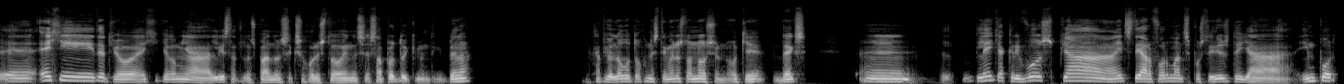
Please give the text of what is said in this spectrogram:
Ε, έχει τέτοιο, έχει και εδώ μια λίστα τέλος πάντων σε ξεχωριστό, είναι σε support document εκεί πέρα. Για κάποιο λόγο το έχουν στημένο στο Notion. OK, okay, εντάξει. Ε, λέει και ακριβώς ποια HDR formats υποστηρίζονται για import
